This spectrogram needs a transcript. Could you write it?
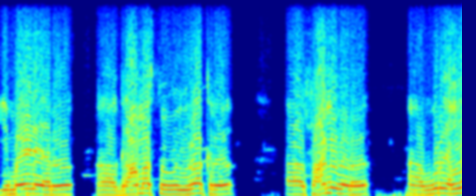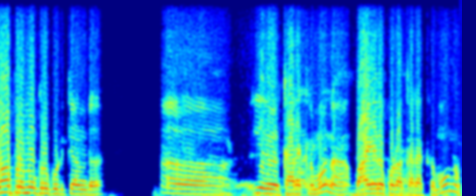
ಈ ಮಹಿಳೆಯರು ಆ, ಗ್ರಾಮಸ್ಥರು ಯುವಕರು ಆ, ಸ್ವಾಮಿಗಳು ಆ, ಊರ ಎಲ್ಲಾ ಪ್ರಮುಖರು ಕುಡ್ಕೊಂಡು ಆ ಇದು ಕಾರ್ಯಕ್ರಮವನ್ನ ಬಾಗಿನ ಕೊಡೋ ಕಾರ್ಯಕ್ರಮವನ್ನ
